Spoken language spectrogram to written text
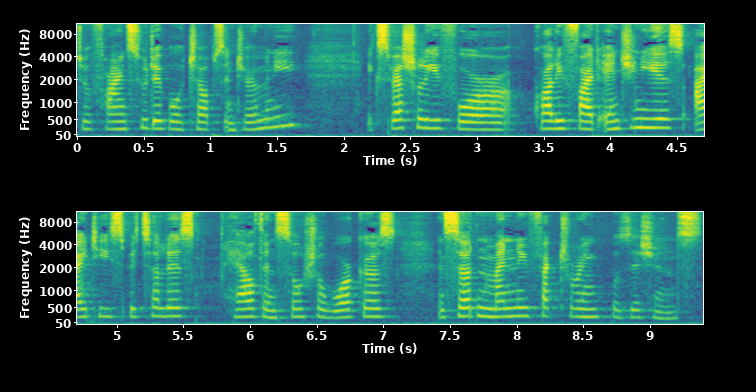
to find suitable jobs in Germany especially for qualified engineers, IT specialists, health and social workers, and certain manufacturing positions.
